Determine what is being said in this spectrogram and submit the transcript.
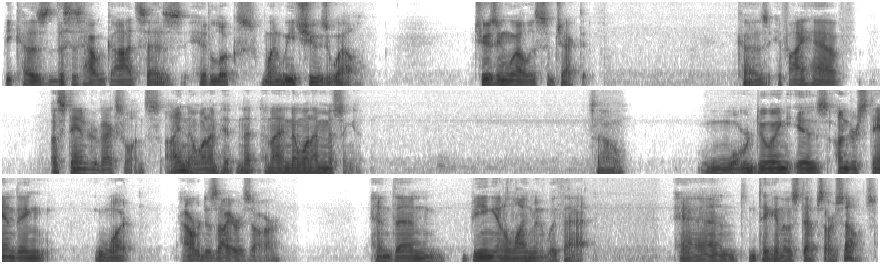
because this is how God says it looks when we choose well. Choosing well is subjective. Because if I have a standard of excellence, I know when I'm hitting it and I know when I'm missing it. So, what we're doing is understanding what our desires are and then being in alignment with that and taking those steps ourselves.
